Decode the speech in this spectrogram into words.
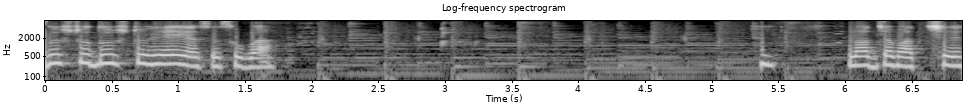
দুষ্টু দুষ্টু হয়ে গেছে সুবা। লজ্জা পাচ্ছে।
